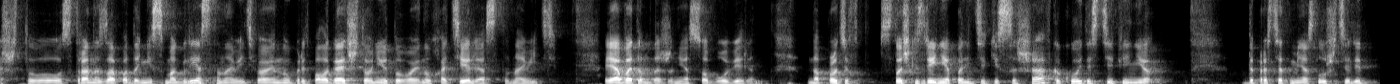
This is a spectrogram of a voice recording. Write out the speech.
что страны Запада не смогли остановить войну, предполагает, что они эту войну хотели остановить. Я в этом даже не особо уверен. Напротив, с точки зрения политики США, в какой-то степени, да простят меня слушатели,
